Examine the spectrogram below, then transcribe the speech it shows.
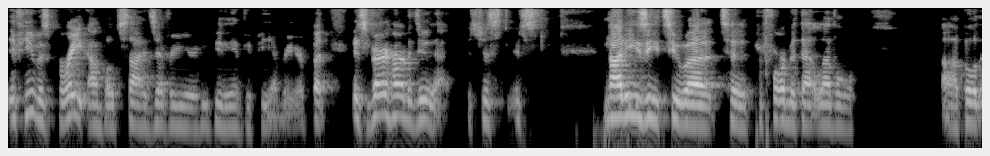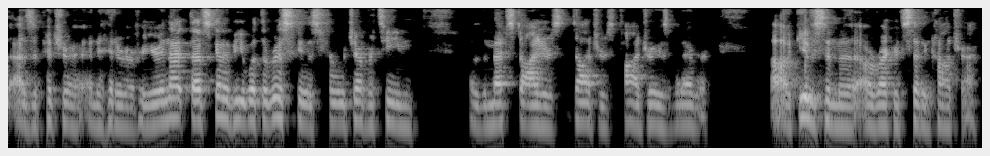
if he was great on both sides every year, he'd be the MVP every year. But it's very hard to do that. It's just it's not easy to uh, to perform at that level, uh, both as a pitcher and a hitter every year. And that that's going to be what the risk is for whichever team, uh, the Mets, Dodgers, Dodgers, Padres, whatever, uh, gives him a, a record-setting contract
